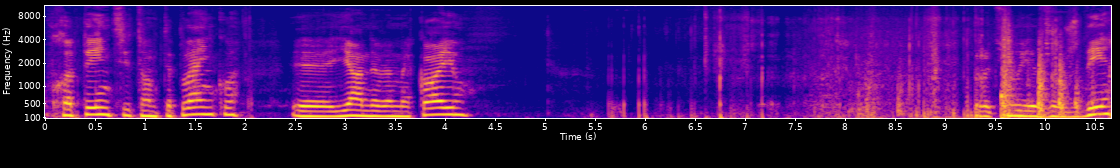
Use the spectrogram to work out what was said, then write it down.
в хатинці, там тепленько. Е, я не вимикаю. Працює завжди.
